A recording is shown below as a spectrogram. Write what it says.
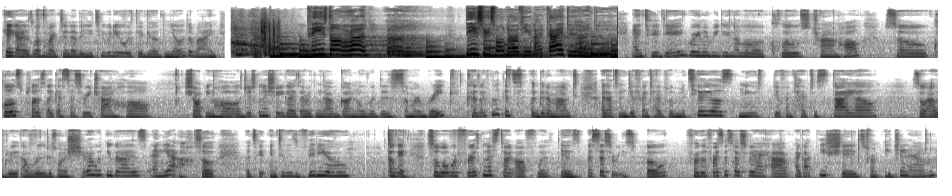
Hey guys, welcome back to another YouTube video with your girl Daniella Divine. Please don't run, run. These streets won't love you like I do. And today we're gonna be doing a little clothes try on haul. So clothes plus like accessory try on haul, shopping haul. Just gonna show you guys everything that I've gotten over this summer break because I feel like it's a good amount. I got some different types of materials, new different types of style so i would really i would really just want to share with you guys and yeah so let's get into this video. Okay so what we're first going to start off with is accessories. So for the first accessory i have i got these shades from h&m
